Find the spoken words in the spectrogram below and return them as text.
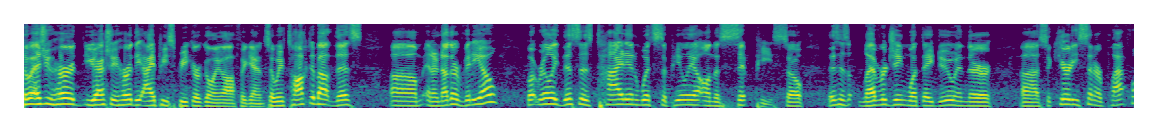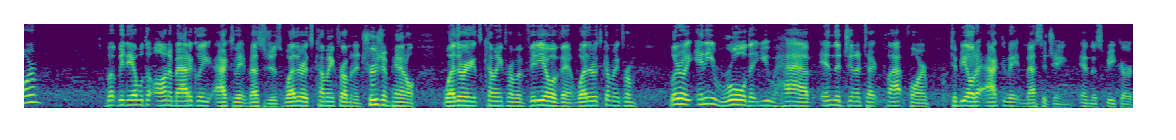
So as you heard, you actually heard the IP speaker going off again. So we've talked about this um, in another video, but really this is tied in with Sipelia on the SIP piece. So this is leveraging what they do in their uh, security center platform, but being able to automatically activate messages, whether it's coming from an intrusion panel, whether it's coming from a video event, whether it's coming from literally any rule that you have in the Genetec platform to be able to activate messaging in the speaker.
